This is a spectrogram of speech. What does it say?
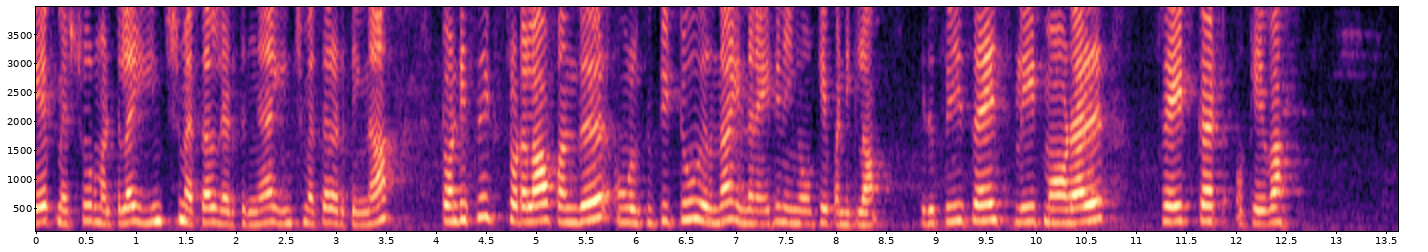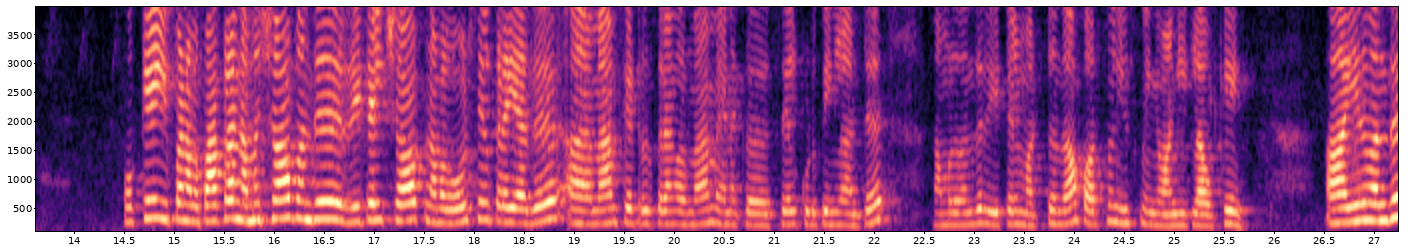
டேப் மெஷூர்மெண்ட்டில் இன்ச் மெத்தட் எடுத்துங்க. இன்ச் மெத்தட் எடுத்திங்கன்னா டுவெண்ட்டி சிக்ஸ் டோட்டல் ஆஃப் வந்து உங்களுக்கு ஃபிஃப்டி டூ இருந்தால் இந்த நைட்டு நீங்கள் ஓகே பண்ணிக்கலாம். இது free size pleat model straight cut ஓகேவா ஓகே இப்போ நம்ம பார்க்கலாம். நம்ம ஷாப் வந்து ரீட்டைல் ஷாப் நம்ம ஹோல்சேல் கிடையாது. மேம் கேட்டிருக்கிறாங்க ஒரு மேம் எனக்கு சேல் கொடுப்பீங்களான்ட்டு. நம்மளது வந்து ரீட்டைல் மட்டும்தான். பர்சனல் யூஸ்க்கு நீங்கள் வாங்கிக்கலாம் ஓகே இது வந்து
